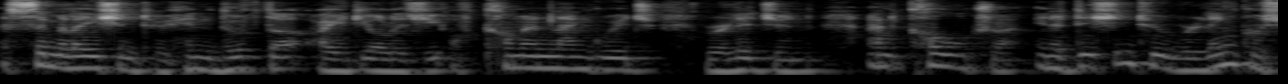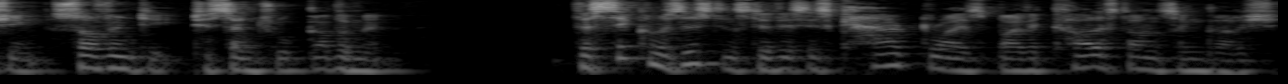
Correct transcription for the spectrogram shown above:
assimilation to Hindutva ideology of common language, religion, and culture, in addition to relinquishing sovereignty to central government. The Sikh resistance to this is characterized by the Khalistan Sangharsh,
